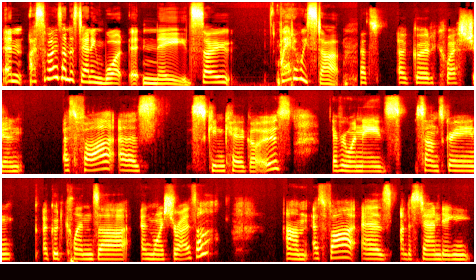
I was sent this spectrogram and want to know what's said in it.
and I suppose understanding what it needs. So, where do we start? That's a good question. As far as skincare goes, everyone needs sunscreen, a good cleanser and moisturizer. Um, as far as understanding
